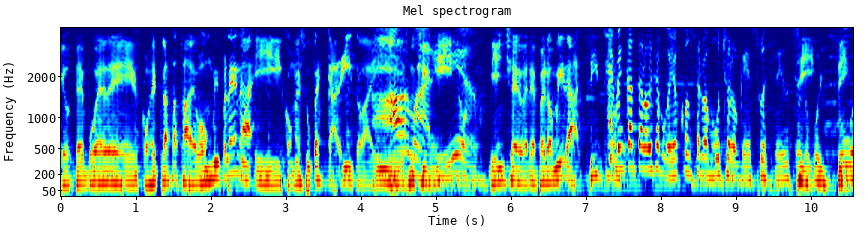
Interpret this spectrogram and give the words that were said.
que usted puede coger clase hasta de bomba y plena y comer su pescadito ahí, ¡Ave su María! chiquito. Bien chévere. Pero mira, sitios. A mí me encanta lo dice porque ellos conservan mucho lo que es su esencia, su cultura. sí, de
